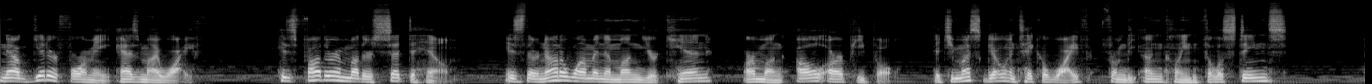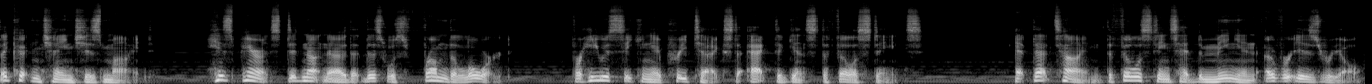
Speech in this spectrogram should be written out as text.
Now get her for me as my wife. His father and mother said to him, Is there not a woman among your kin or among all our people that you must go and take a wife from the unclean Philistines? They couldn't change his mind. His parents did not know that this was from the Lord, for he was seeking a pretext to act against the Philistines. At that time, the Philistines had dominion over Israel,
